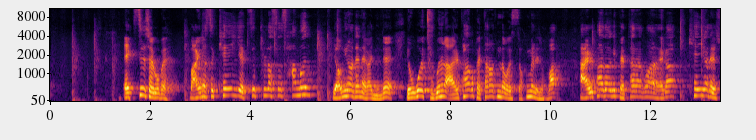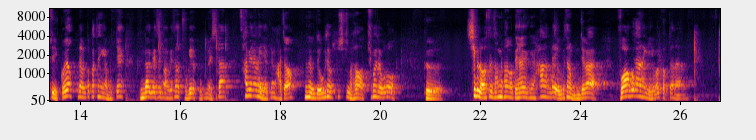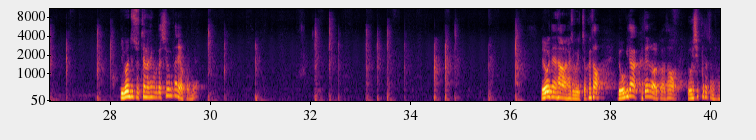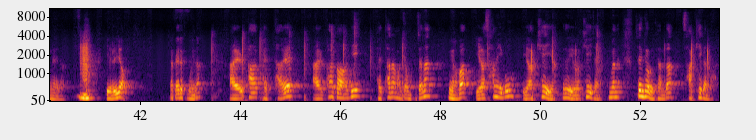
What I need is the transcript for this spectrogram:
x제곱에 마이너스 kx 플러스 3은 0이나 된 애가 있는데 요거의 두근을 알파하고 베타라고 둔다고 했어. 그러면 이제 봐봐. 알파 더하기 베타라고 하는 애가 k가 될 수 있고요. 그 다음에 똑같은 얘기 해볼게. 근각의 수각에서 두 개의 곱이 몇이다? 3이라는 얘기가 가죠. 근데 여기서 솔직히 봐서 추가적으로 그 식을 넣었을 때 성립하는 것도 해야 하는데 여기서는 문제가 구하고자 하는 게 이거밖에 없잖아. 이번 주 주체는 생각보다 쉬운 편이었거든요. 이렇게 된 상황을 가지고 있죠. 그래서 여기다가 그대로 넣을 거라서 요 식부터 좀 정리해놔. 얘를요, 약간 이렇게 보이나? 알파, 베타에 알파 더하기 베타랑 먼저 한번 보잖아? 그럼 봐봐. 얘가 3이고 얘가 K야. 그래서 얘가 K잖아. 그러면 세정적으로 이렇게 한다? 4K가 나와.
